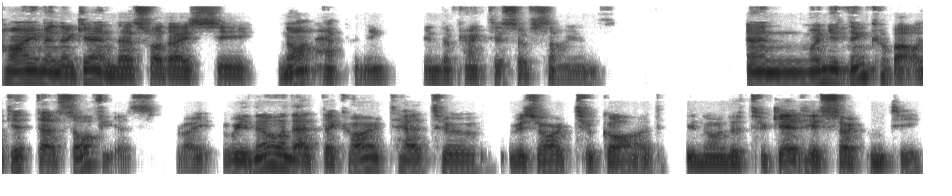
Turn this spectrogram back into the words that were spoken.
time and again, that's what I see not happening in the practice of science. And when you think about it, that's obvious, right? We know that Descartes had to resort to God in order to get his certainty.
